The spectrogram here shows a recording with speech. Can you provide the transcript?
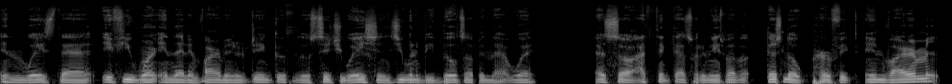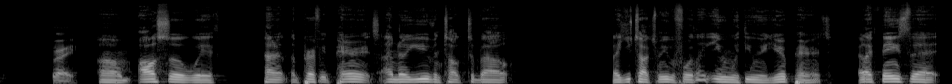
in ways that if you weren't in that environment or didn't go through those situations, you wouldn't be built up in that way. And so I think that's what it means by the there's no perfect environment. Right. Um also with kind of the perfect parents, I know you even talked about like you talked to me before, like even with you and your parents, like things that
